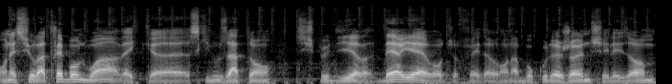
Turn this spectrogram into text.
on est sur la très bonne voie avec euh, ce qui nous attend, si je peux dire, derrière Roger. On a beaucoup de jeunes chez les hommes,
